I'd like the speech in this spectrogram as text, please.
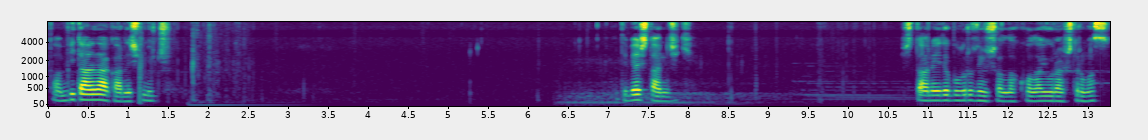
Tamam bir tane daha kardeşim 3. Hadi 5 tanecik. 5 taneyi de buluruz inşallah. Kolay uğraştırmaz.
